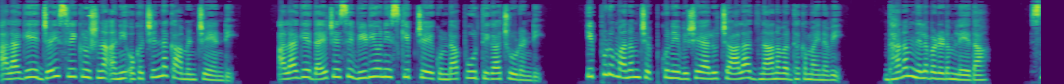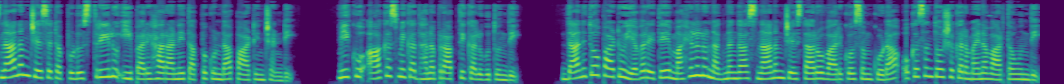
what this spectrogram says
అలాగే జై శ్రీకృష్ణ అని ఒక చిన్న కామెంట్ చేయండి. అలాగే దయచేసి వీడియోని స్కిప్ చేయకుండా పూర్తిగా చూడండి. ఇప్పుడు మనం చెప్పుకునే విషయాలు చాలా జ్ఞానవర్ధకమైనవి. ధనం నిలబడడం లేదా స్నానం చేసేటప్పుడు స్త్రీలు ఈ పరిహారాన్ని తప్పకుండా పాటించండి. మీకు ఆకస్మిక ధనప్రాప్తి కలుగుతుంది. దానితో పాటు ఎవరైతే మహిళలు నగ్నంగా స్నానం చేస్తారో వారికోసం కూడా ఒక సంతోషకరమైన వార్త ఉంది.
